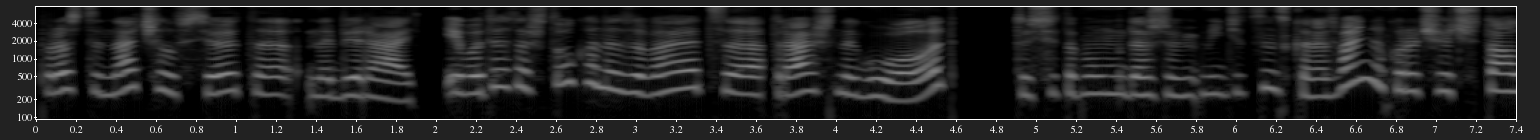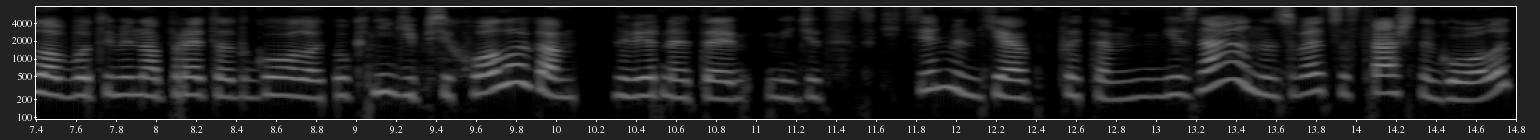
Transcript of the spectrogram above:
просто начал все это набирать. И вот эта штука называется страшный голод, то есть это, по-моему, даже медицинское название. Ну, короче, я читала вот именно про этот голод в книге психолога. Наверное, это медицинский термин, я в этом не знаю, называется страшный голод.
